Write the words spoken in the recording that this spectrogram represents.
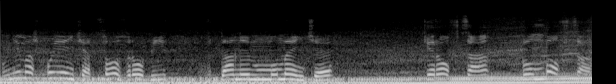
Bo nie masz pojęcia co zrobi w danym momencie kierowca bombowca.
